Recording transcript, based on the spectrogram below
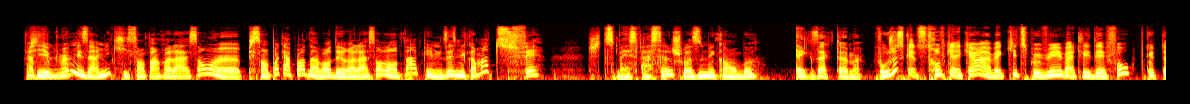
Puis il y a beaucoup de mes amis qui sont en relation, euh, puis sont pas capables d'avoir des relations longtemps, puis ils me disent mais comment tu fais? Je dis mais c'est facile, je choisis mes combats. Exactement. Faut juste que tu trouves quelqu'un avec qui tu peux vivre avec les défauts, que tu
